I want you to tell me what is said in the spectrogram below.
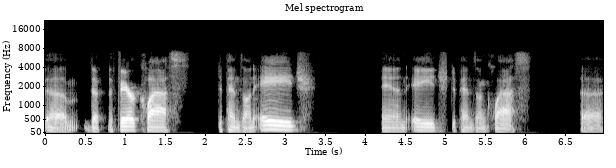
um, the, the fair class depends on age, and age depends on class. Uh,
